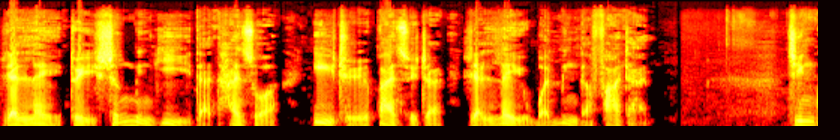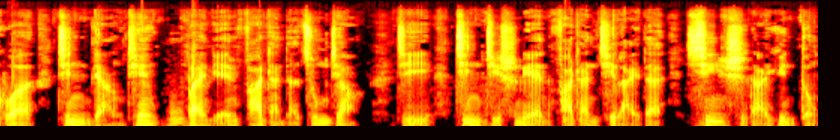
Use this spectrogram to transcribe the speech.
人类对生命意义的探索，一直伴随着人类文明的发展。经过近两千五百年发展的宗教及近几十年发展起来的新时代运动，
